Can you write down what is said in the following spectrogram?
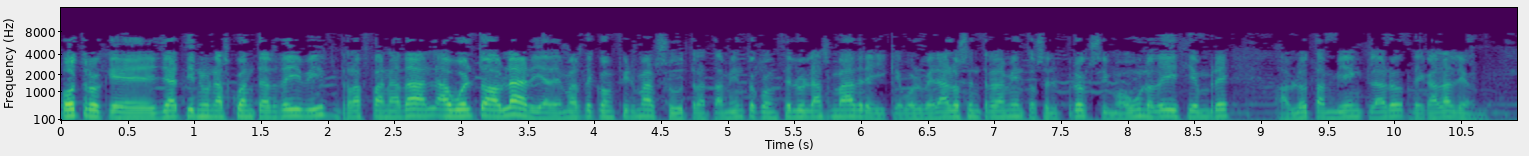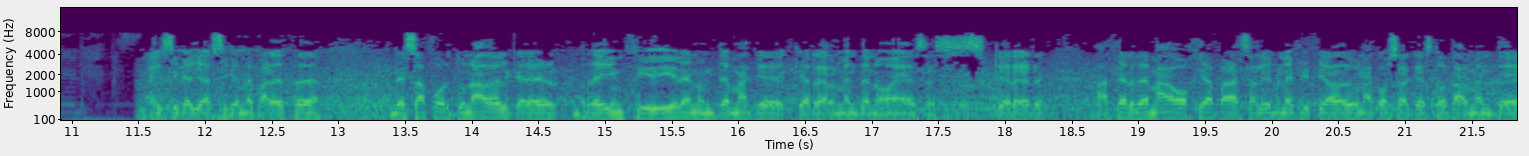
Otro que ya tiene unas cuantas David, Rafa Nadal, ha vuelto a hablar y además de confirmar su tratamiento con células madre y que volverá a los entrenamientos el próximo 1 de diciembre, habló también, claro, de Gala León. Ahí sí que ya sí que me parece desafortunado el querer reincidir en un tema que, que realmente no es. Es querer hacer demagogia para salir beneficiado de una cosa que es totalmente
